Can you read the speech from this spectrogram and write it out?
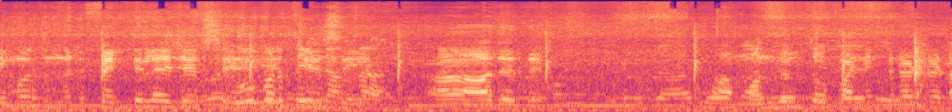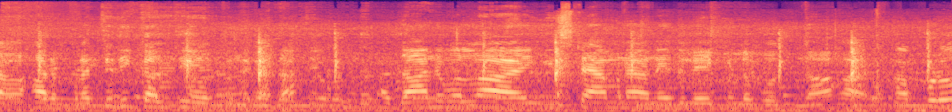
ఏమవుతుందంటే ఫెర్టిలైజర్స్ అదే అదే. ఆ మందులతో పండించినటువంటి ఆహారం ప్రతిదీ కల్తీ అవుతుంది కదా. దానివల్ల ఈ స్టామినా అనేది లేకుండా పోతుంది ఆహారం. ఒకప్పుడు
